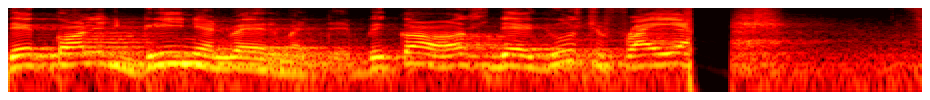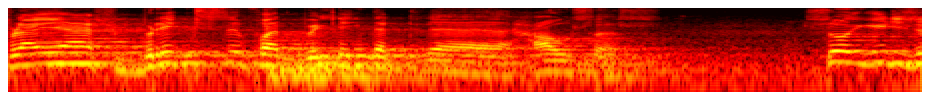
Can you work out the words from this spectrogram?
They call it green environment because they used to fly fly ash bricks for building the uh, houses. So it is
